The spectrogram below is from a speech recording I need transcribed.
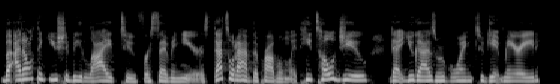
But I don't think you should be lied to for seven years. That's what I have the problem with. He told you that you guys were going to get married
